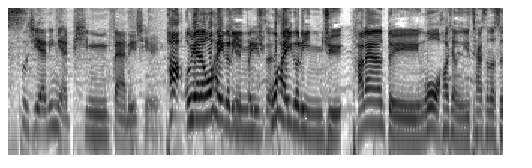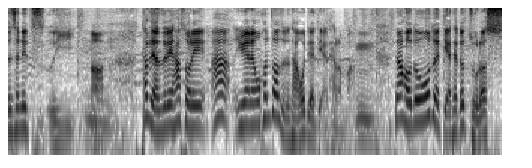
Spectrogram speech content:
时间里面频繁的去。好。原来我还有一个邻居，我还有一个邻居，他呢对我好像也产生了深深的质疑啊。他这样子的，他说的啊，原来我很早认识他，我就在电台了嘛。嗯，然后后头我在电台都做了十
